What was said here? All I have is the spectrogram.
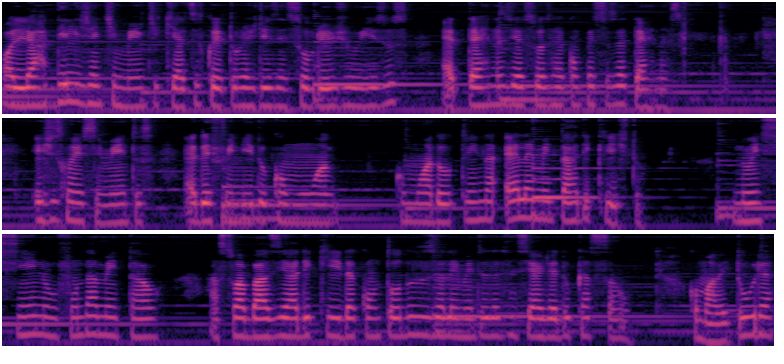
olhar diligentemente que as Escrituras dizem sobre os juízos eternos e as suas recompensas eternas. Estes conhecimentos é definido como uma, como uma doutrina elementar de Cristo. No ensino fundamental, a sua base é adquirida com todos os elementos essenciais da educação, como a leitura,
